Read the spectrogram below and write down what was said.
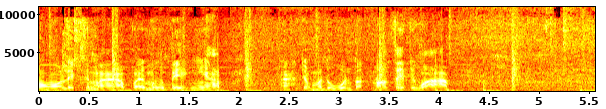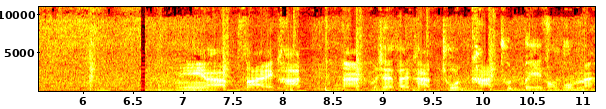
งอเหล็กขึ้นมาครับ ไว้มือเบรกนี้ครับอะเดี๋ยวมาดูกันตอนนอนเสร็จดีกว่าครับ นี่ครับสายคัดอะไม่ใช่สายคัดชุดคัดชุดเบรกของผมนะ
